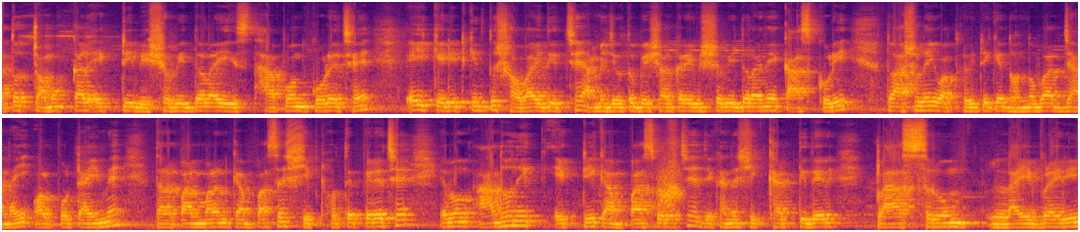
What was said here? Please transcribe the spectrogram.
এত চমৎকার একটি বিশ্ববিদ্যালয় স্থাপন করেছে। এই ক্রেডিট কিন্তু সবাই দিচ্ছে। আমি যেহেতু বেসরকারি বিশ্ববিদ্যালয় নিয়ে কাজ করি, তো আসলে এই অথরিটিকে ধন্যবাদ জানাই। অল্প টাইমে তারা পারমানেন্ট ক্যাম্পাসে শিফট হতে পেরেছে এবং আধুনিক একটি ক্যাম্পাস করেছে যেখানে শিক্ষার্থীদের ক্লাসরুম, লাইব্রেরি,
